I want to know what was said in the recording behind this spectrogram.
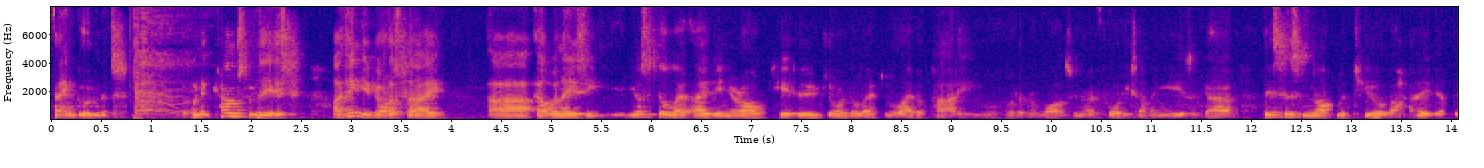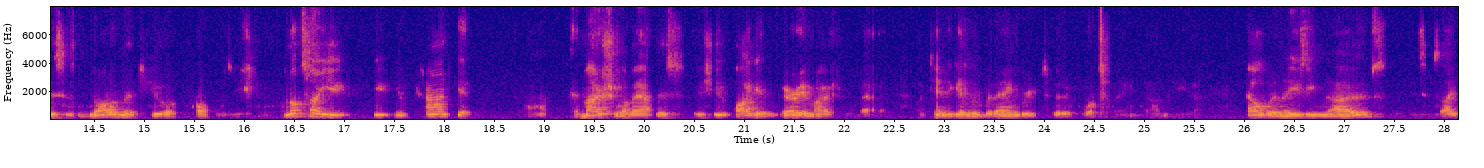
Thank goodness. but when it comes to this, I think you've got to say, uh, Albanese, you're still that 18 year old kid who joined the left of the Labor Party, whatever it was, you know, 40 something years ago. This is not mature behaviour. This is not a mature proposition. I'm not saying you, you, you can't get uh, emotional about this issue. I get very emotional about it. I tend to get a little bit angry too at what's being done here. Albanese knows this is a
